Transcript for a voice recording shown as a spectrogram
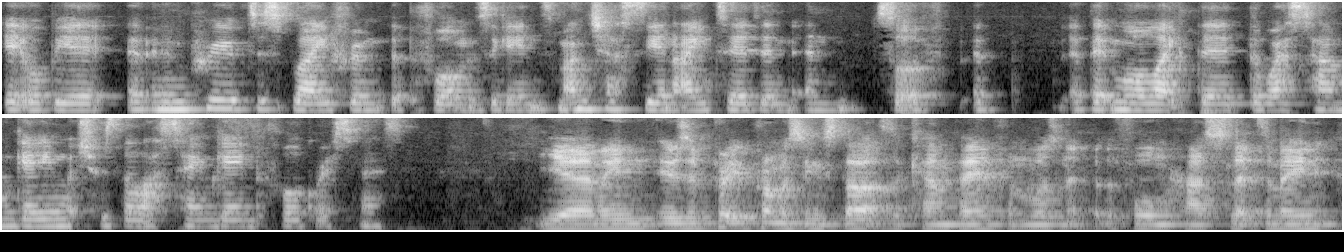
it'll be a, an improved display from the performance against Manchester United and, and sort of a, a bit more like the the West Ham game, which was the last home game before Christmas. Yeah, I mean, it was a pretty promising start to the campaign from, wasn't it? But the form has slipped. I mean,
